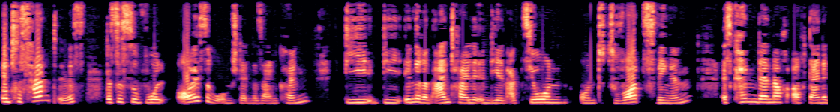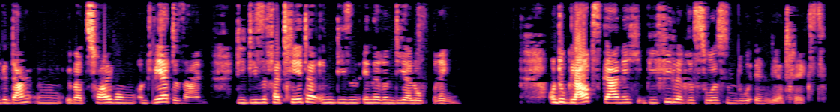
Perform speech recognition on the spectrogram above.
Interessant ist, dass es sowohl äußere Umstände sein können, die die inneren Anteile in dir in Aktion und zu Wort zwingen. Es können dennoch auch deine Gedanken, Überzeugungen und Werte sein, die diese Vertreter in diesen inneren Dialog bringen. Und du glaubst gar nicht, wie viele Ressourcen du in dir trägst.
